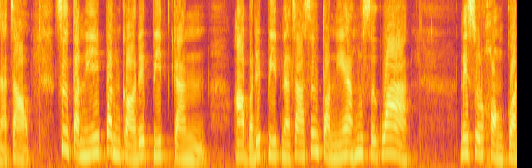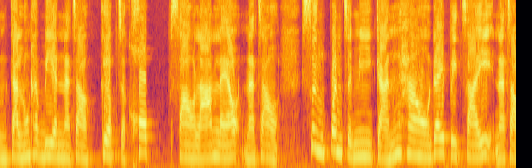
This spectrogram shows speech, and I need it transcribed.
นะเจ้า ซึ่งตอนนี้เปิ้ลก็ได้ปิดกันอ่าบ่ได้ปิดนะเจ้า ซึ่งตอนนี้รู้สึกว่าในส่วนของก่อนการลงทะเบียนนะเจ้าเกือบจะครบซาวล้านแล้วนะเจ้า ซึ่งเปิ้นจะมีการเฮาได้ไปใจนะเจ้า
